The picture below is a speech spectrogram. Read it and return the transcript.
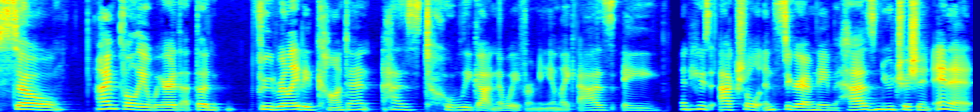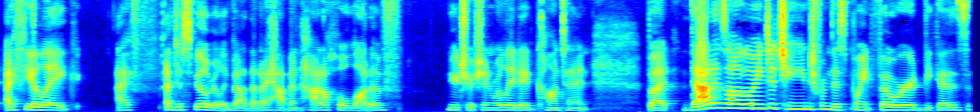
So, I'm fully aware that the food related content has totally gotten away from me. And like as a and whose actual Instagram name has nutrition in it, I feel like I, f- I just feel really bad that I haven't had a whole lot of nutrition related content. But that is all going to change from this point forward because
